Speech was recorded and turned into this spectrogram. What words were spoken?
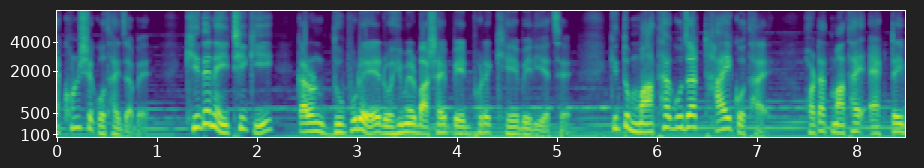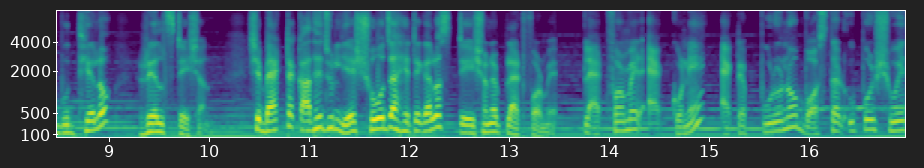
এখন সে কোথায় যাবে? খিদে নেই ঠিকই, কারণ দুপুরে রহিমের বাসায় পেট ভরে খেয়ে বেরিয়েছে। কিন্তু মাথা গুজার ঠাঁই কোথায়? হঠাৎ মাথায় একটাই বুদ্ধি এলো রেল স্টেশন। সে ব্যাগটা কাঁধে ঝুলিয়ে সোজা হেঁটে গেল স্টেশনের প্ল্যাটফর্মে। প্ল্যাটফর্মের এক কোণে একটা পুরনো বস্তার উপর শুয়ে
